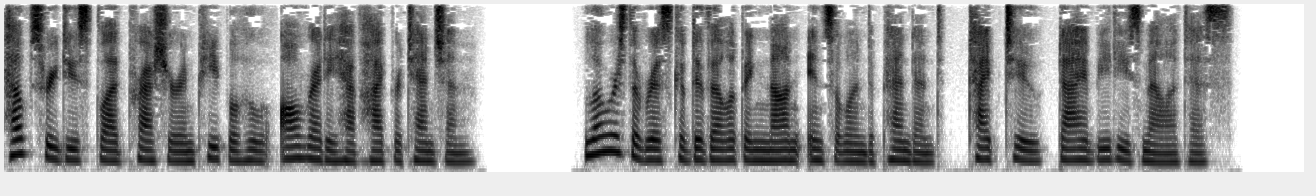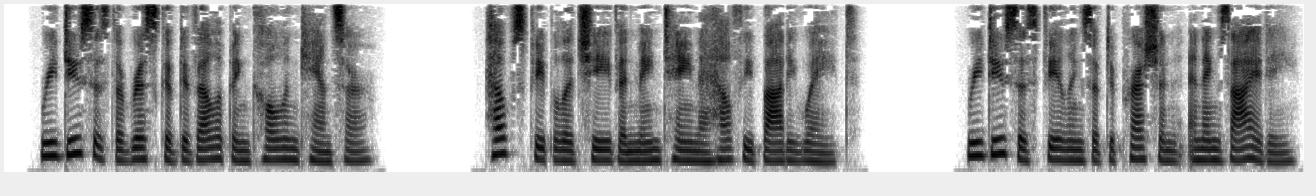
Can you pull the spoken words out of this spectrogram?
Helps reduce blood pressure in people who already have hypertension. Lowers the risk of developing non insulin dependent, type 2, diabetes mellitus. Reduces the risk of developing colon cancer. Helps people achieve and maintain a healthy body weight. Reduces feelings of depression and anxiety.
